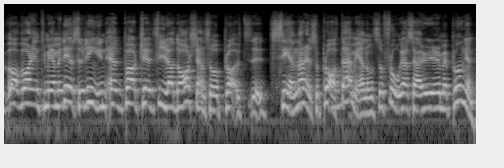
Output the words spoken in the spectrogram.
var, var det inte mer med det. Så ring, ett par, tre, fyra dagar sen så, pra- senare så pratade jag med honom och så frågade jag så här, hur är det med pungen?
